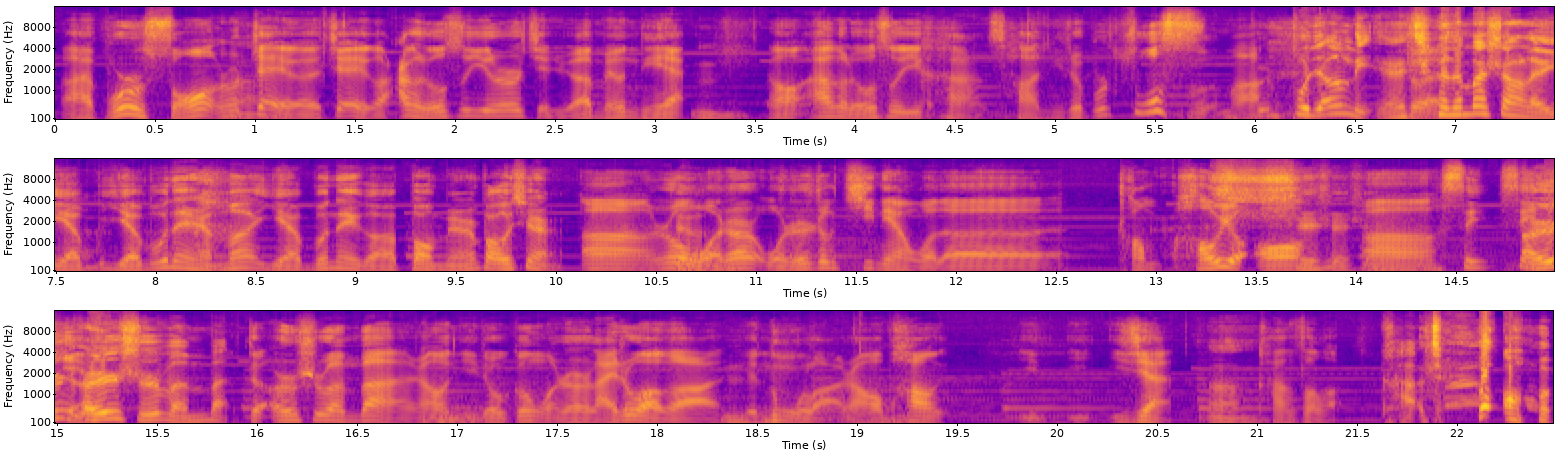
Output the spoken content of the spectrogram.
哎，不是怂，说嗯这个这个阿克琉斯一人解决没问题。嗯，然后阿克琉斯一看，操，你这不是作死吗不？不讲理，这他妈上来也也不那什么，也不那个报名报姓，啊，说我这儿我这儿正纪念我的床好友，是是是啊，C C 儿儿时玩伴，对儿时玩伴，然后嗯你就跟我这儿来这个，嗯也怒了，然后砰一一一剑嗯，砍死了，砍 哦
